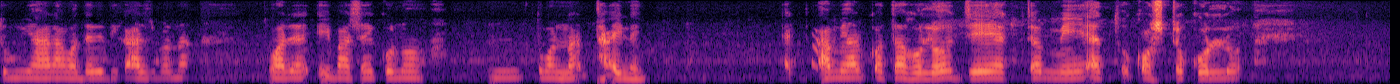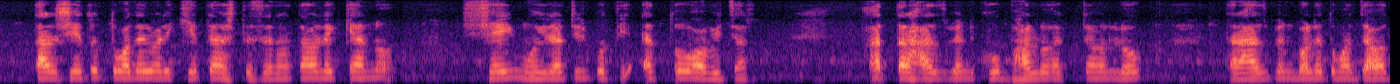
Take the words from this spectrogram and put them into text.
তুমি আর আমাদের এদিকে আসবে না। তোমার এই বাসায় কোনো তোমার না, ঠাই নেই। আমি আর কথা হলো যে, একটা মেয়ে এত কষ্ট করল। তার, সে তো তোমাদের বাড়ি খেতে আসতেছে না। তাহলে কেন সেই মহিলাটির প্রতি এত অবিচার? আর তার হাজব্যান্ড খুব ভালো একটা লোক। তার হাজব্যান্ড বলে, তোমার যাওয়ার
